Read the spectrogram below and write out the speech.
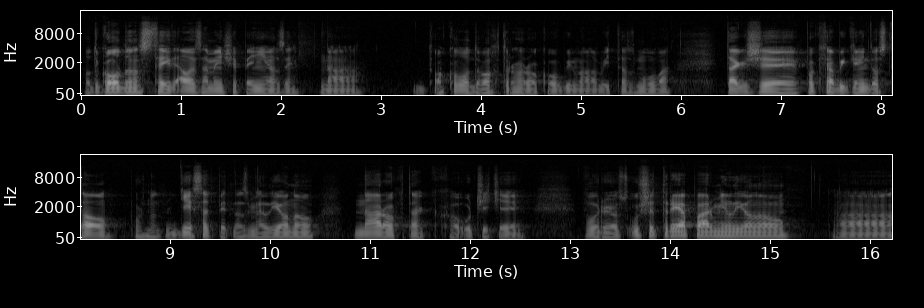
od Golden State, ale za menšie peniaze. Na okolo 2-3 rokov by mala byť tá zmluva. Takže pokiaľ by Green dostal možno 10-15 miliónov na rok, tak určite Warriors ušetria pár miliónov, a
